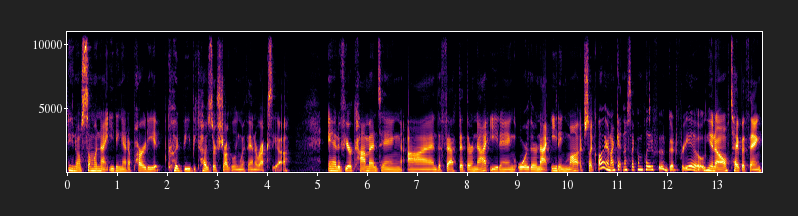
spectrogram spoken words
you know, someone not eating at a party, it could be because they're struggling with anorexia and if you're commenting on the fact that they're not eating or they're not eating much, like, oh, you're not getting a second plate of food, good for you, you know, type of thing,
